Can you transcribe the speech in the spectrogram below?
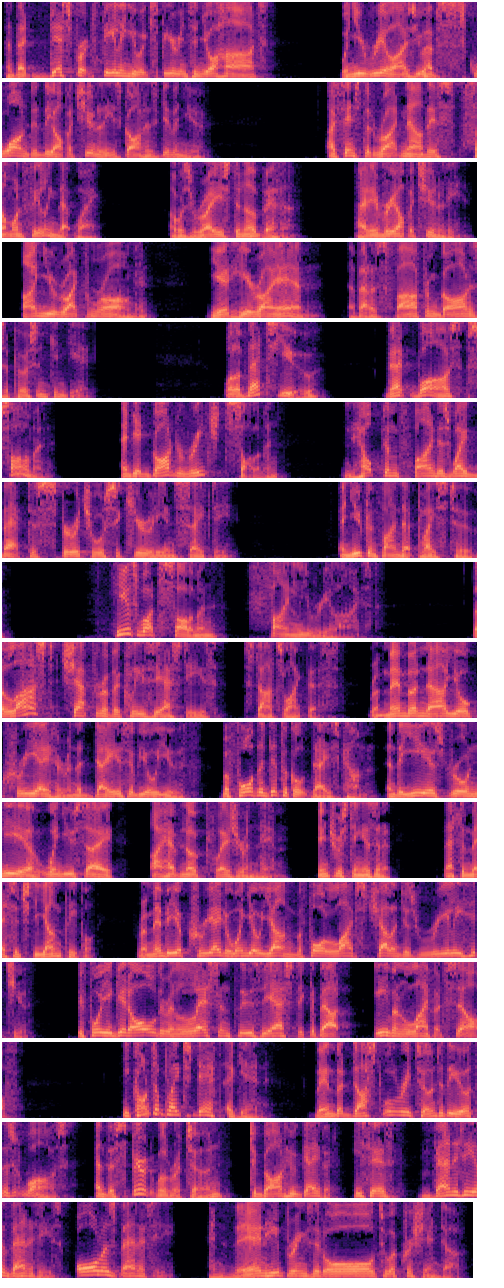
and that desperate feeling you experience in your heart when you realize you have squandered the opportunities God has given you. I sense that right now there's someone feeling that way. I was raised to know better. I had every opportunity. I knew right from wrong, and yet here I am about as far from God as a person can get. Well, if that's you, that was Solomon. And yet God reached Solomon and helped him find his way back to spiritual security and safety. And you can find that place too. Here's what Solomon finally realized. The last chapter of Ecclesiastes starts like this. Remember now your creator in the days of your youth before the difficult days come and the years draw near when you say, I have no pleasure in them. Interesting, isn't it? That's a message to young people. Remember your creator when you're young, before life's challenges really hit you, before you get older and less enthusiastic about even life itself. He contemplates death again. Then the dust will return to the earth as it was, and the spirit will return to God who gave it. He says, vanity of vanities, all is vanity. And then he brings it all to a crescendo.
